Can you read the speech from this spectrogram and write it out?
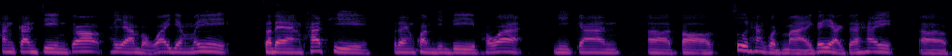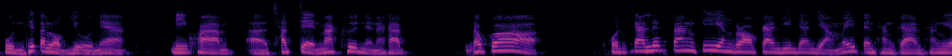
ทางการจีนก็พยายามบอกว่ายังไม่แสดงท่าที แสดงความยินดี เพราะว่ามีการต่อสู้ทางกฎหมายก็อยากจะให้ฝุ่นที่ตลบอยู่เนี่ยมีความชัดเจนมากขึ้นเนี่ยนะครับ แล้วก็ผลการเลือกตั้งที่ยังรอการยืนยันอย่างไม่เป็นทางการทางนี้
